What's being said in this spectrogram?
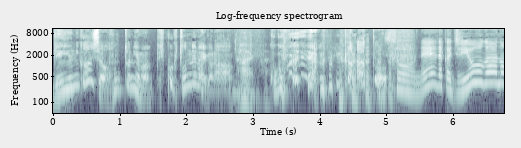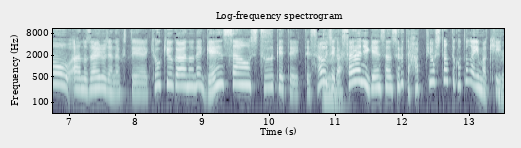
原油に関しては本当に今、飛行機飛んでないから、はい。はい、ここまで上がるかなと。そうね、だから需要側のあの材料じゃなくて、供給側のね、減産をし続けていて、サウジがさらに減産するって発表したってことが今、聞いて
